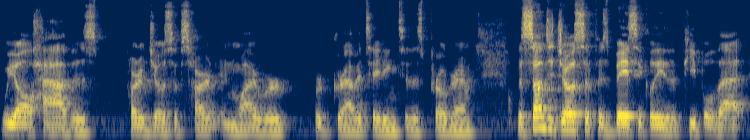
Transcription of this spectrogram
we all have is part of Joseph's heart and why we're we're gravitating to this program. The sons of Joseph is basically the people that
